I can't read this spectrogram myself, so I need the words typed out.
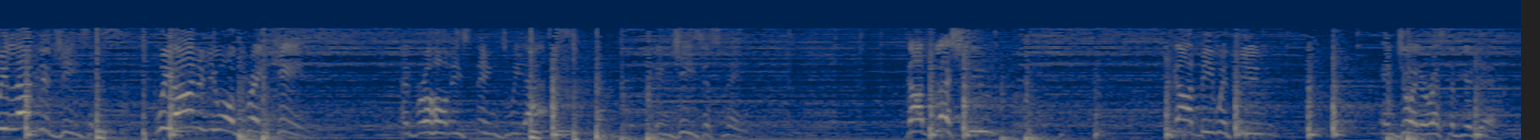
We love you, Jesus. We honor you, O great King. And for all these things we ask in Jesus' name. God bless you. God be with you. Enjoy the rest of your day.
